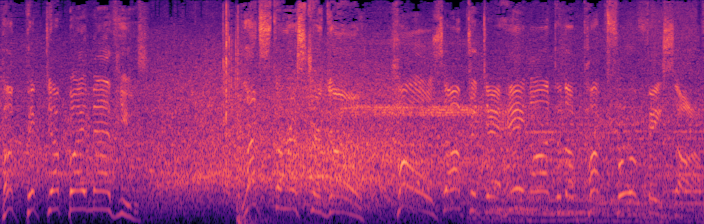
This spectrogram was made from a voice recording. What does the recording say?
Puck picked up by Matthews. Lets the wrister go. Hall's opted to hang on to the puck for a faceoff.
